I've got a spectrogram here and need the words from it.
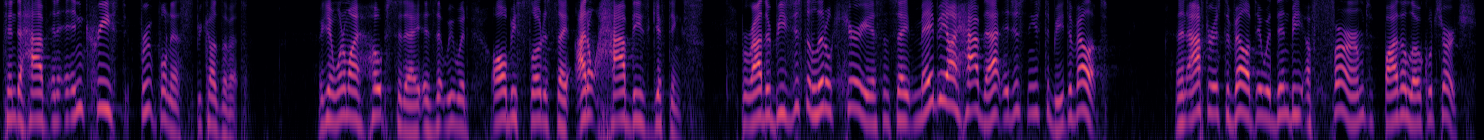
tend to have an increased fruitfulness because of it. Again, one of my hopes today is that we would all be slow to say, I don't have these giftings, but rather be just a little curious and say, maybe I have that, it just needs to be developed. And then after it's developed, it would then be affirmed by the local church.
